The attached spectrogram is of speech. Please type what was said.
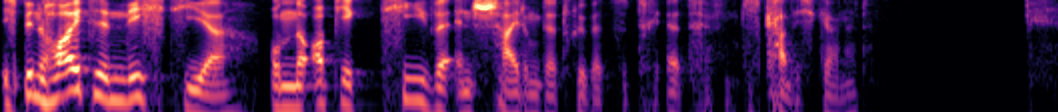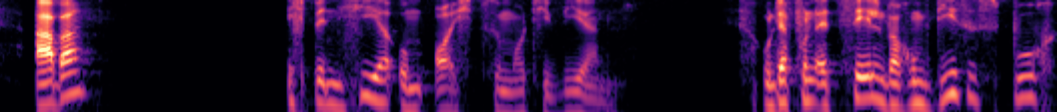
Ich bin heute nicht hier, um eine objektive Entscheidung darüber zu tre äh, treffen. Das kann ich gar nicht. Aber ich bin hier, um euch zu motivieren und davon erzählen, warum dieses Buch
